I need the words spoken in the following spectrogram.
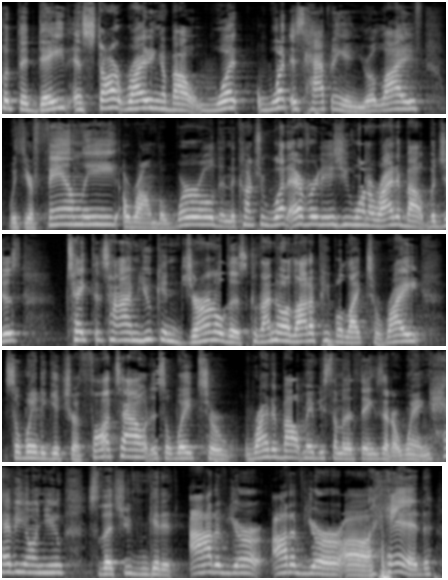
put the date and start writing about what what is happening in your life with your family around the world in the country whatever it is you want to write about. But just take the time you can journal this because i know a lot of people like to write. It's a way to get your thoughts out. It's a way to write about maybe some of the things that are weighing heavy on you so that you can get it out of your out of your uh, head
